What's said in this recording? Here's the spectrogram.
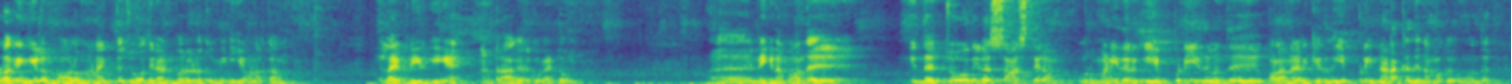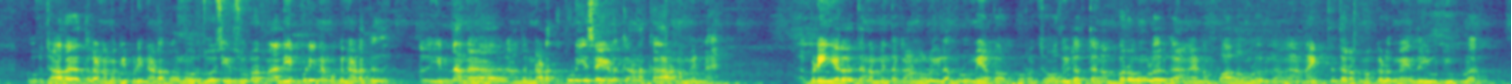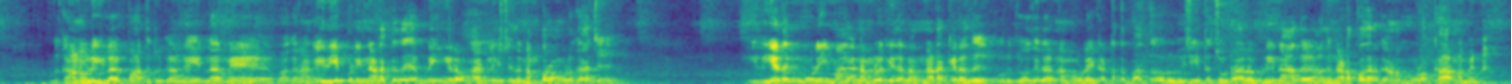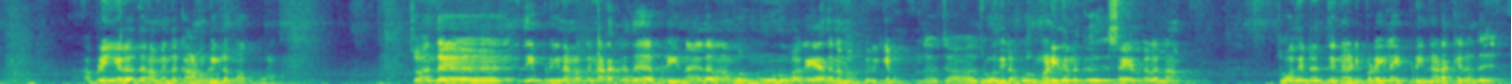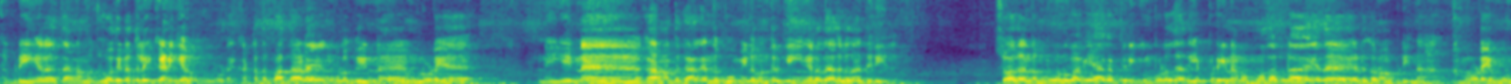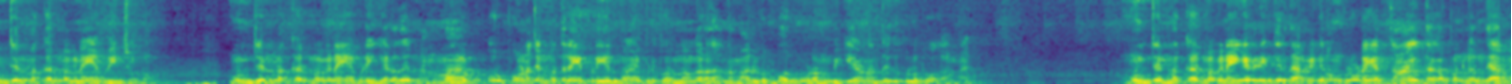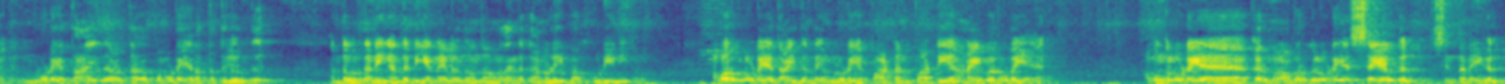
உலகெங்கிலும் வாழும் அனைத்து ஜோதிட அன்பர்களுக்கும் இனிய வணக்கம். எல்லாம் எப்படி இருக்கீங்க? நன்றாக இருக்க வேண்டும். இன்றைக்கி இன்னைக்கு நம்ம வந்து இந்த ஜோதிட சாஸ்திரம் ஒரு மனிதருக்கு எப்படி இது வந்து பலன் அளிக்கிறது எப்படி நடக்குது? நமக்கு வந்து ஒரு ஜாதகத்தில் நமக்கு இப்படி நடக்கும்னு ஒரு ஜோசியர் சொல்கிறாருன்னா அது எப்படி நமக்கு நடக்குது? அது என்ன அந்த அந்த நடக்கக்கூடிய செயலுக்கான காரணம் என்ன? அப்படிங்கிறது தான் நம்ம இந்த காணொலியில் முழுமையாக பார்க்க போகிறோம் ஜோதிடத்தை நம்புறவங்களும் இருக்காங்க நம்பாதவங்களும் இருக்காங்க. அனைத்து தரப்பு மக்களுமே இந்த யூடியூப்பில் இந்த காணொலிகளை பார்த்துட்ருக்காங்க எல்லாருமே பார்க்குறாங்க. இது எப்படி நடக்குது அப்படிங்கிறவங்க அட்லீஸ்ட் இதை நம்புறவங்களுக்காச்சு. இது எதன் மூலியமாக நம்மளுக்கு இதெல்லாம் நடக்கிறது? ஒரு ஜோதிடர் நம்மளுடைய கட்டத்தை பார்த்து ஒரு விஷயத்தை சொல்கிறாரு அப்படின்னா அது அது நடப்பதற்கான மூல காரணம் என்ன? அப்படிங்கிறது தான் நம்ம இந்த காணொலியில் பார்க்க போகிறோம் ஸோ அந்த இது எப்படி நமக்கு நடக்குது அப்படின்னா இதை வந்து நம்ம ஒரு மூணு வகையை அதை நம்ம பிரிக்கணும். இந்த ஜோ ஜோதிடம் ஒரு மனிதனுக்கு செயல்கள் எல்லாம் ஜோதிடத்தின் அடிப்படையில் எப்படி நடக்கிறது அப்படிங்கிறத தான் நம்ம ஜோதிடத்துலேயும் கணிக்கிறோம். உங்களுடைய கட்டத்தை பார்த்தாலே உங்களுக்கு என்ன உங்களுடைய நீங்கள் என்ன காரணத்துக்காக இந்த பூமியில் வந்திருக்கீங்கிறது அதில் தான் தெரியுது. ஸோ அதை அந்த மூணு வகையாக பிரிக்கும் பொழுது அது எப்படி நம்ம முதல்ல எதை எடுக்கிறோம் அப்படின்னா நம்மளுடைய முன்ஜென்ம கர்ம வினை அப்படின்னு சொல்கிறோம் முன்ஜென்ம கர்ம வினை அப்படிங்கிறது நம்ம ஒரு போன ஜென்மத்தில் எப்படி இருந்தோம் எப்படி பிறந்தோங்கிறது அந்த மாதிரி ரொம்ப ஒரு மூட நம்பிக்கையான அந்த இதுக்குள்ளே போகாமல் முன்ஜென்ம கர்ம வினைங்கிறது எங்கேருந்து ஆரம்பிக்கணும் உங்களுடைய தாய் தகப்பன்லேருந்து ஆரம்பிக்கிறது உங்களுடைய தாய் த தகப்பனுடைய ரத்தத்திலிருந்து அந்த ஒரு தான். நீங்கள் அந்த டிஎன்ஏலேருந்து வந்தவங்க தான் இந்த காணொலியை பார்க்கக்கூடிய நீங்களும். அவர்களுடைய தாய் தந்தை உங்களுடைய பாட்டன் பாட்டி அனைவருடைய அவங்களுடைய கர்ம அவர்களுடைய செயல்கள் சிந்தனைகள்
